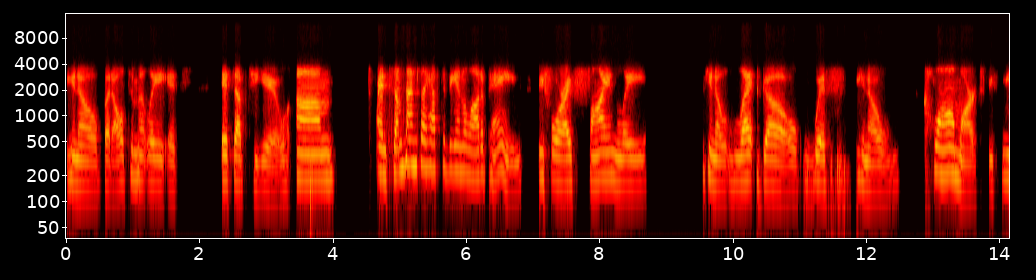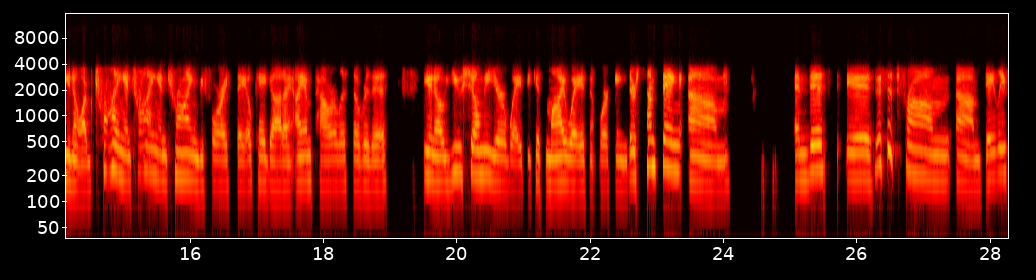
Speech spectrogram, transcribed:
you know but ultimately it's it's up to you. Um and sometimes i have to be in a lot of pain before i finally you know let go with you know claw marks you know i'm trying and trying and trying before i say okay god i, I am powerless over this. You know you show me your way because my way isn't working. There's something um and this is this is from um, daily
